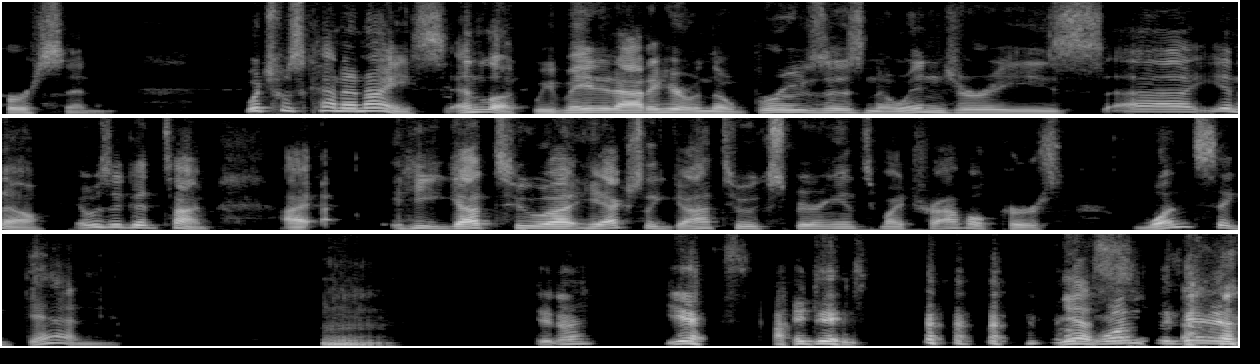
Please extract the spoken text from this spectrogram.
person, which was kind of nice. And look, we've made it out of here with no bruises, no injuries. Uh, you know, it was a good time. I he got to uh, he actually got to experience my travel curse once again. Did I? Yes, I did. Yes. Once again,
